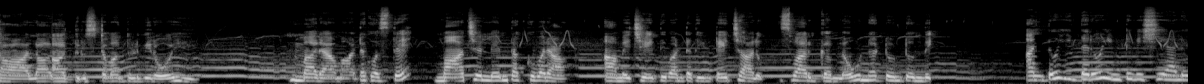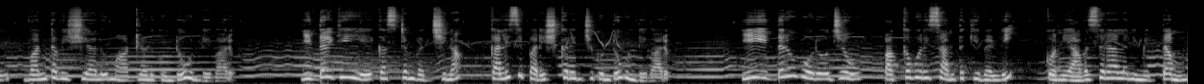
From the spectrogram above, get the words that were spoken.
చాలా అదృష్టవంతుడివి రోయ్. మరి మాటకొస్తే మా చెల్లెం తక్కువరా? ఆమె చేతి వంట తింటే చాలు స్వర్గంలో ఉన్నట్టుంటుంది. అంటూ ఇద్దరూ ఇంటి విషయాలు వంట విషయాలు మాట్లాడుకుంటూ ఉండేవారు. ఇద్దరికీ ఏ కష్టం వచ్చినా కలిసి పరిష్కరించుకుంటూ ఉండేవారు. ఈ ఇద్దరూ ఓ రోజు పక్క ఊరి సంతకి వెళ్ళి కొన్ని అవసరాల నిమిత్తం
